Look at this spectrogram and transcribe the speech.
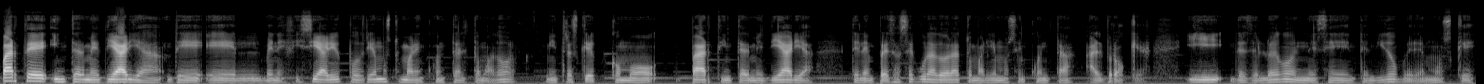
parte intermediaria del beneficiario podríamos tomar en cuenta el tomador, mientras que como parte intermediaria de la empresa aseguradora tomaríamos en cuenta al broker y desde luego en ese entendido veremos que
